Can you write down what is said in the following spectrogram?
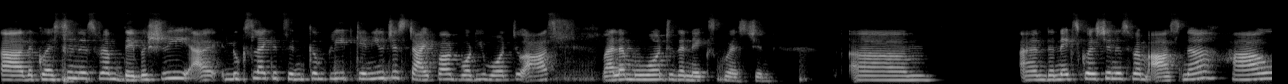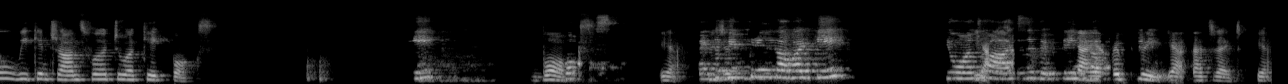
Uh, the question is from Debashri. Uh, looks like it's incomplete. Can you just type out what you want to ask while I move on to the next question? Um, and the next question is from Asna. How we can transfer to a cake box? Cake box. box. Yeah. Like the whipped cream covered cake. You want yeah. to ask the whipped cream? Yeah, yeah, whipped cream. Yeah, that's right. Yeah.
